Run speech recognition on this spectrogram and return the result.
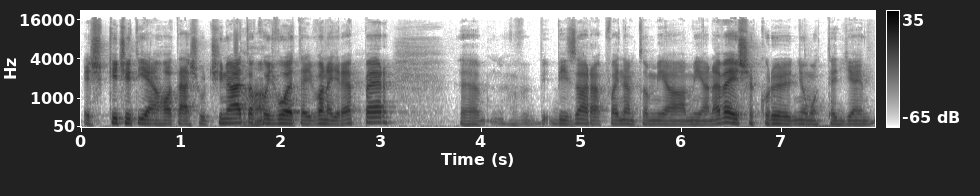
És kicsit ilyen hatásút csináltak, Aha. Hogy volt egy, van egy rapper, Bizarrap, vagy nem tudom mi a, mi a neve, és akkor ő nyomott egy ilyen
